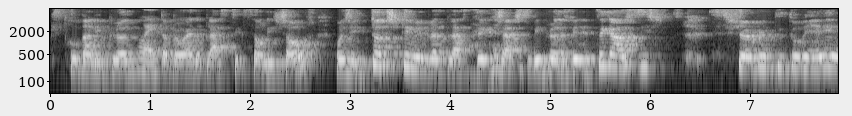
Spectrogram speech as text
qui se trouvent dans les plats de Tupperware de plastique si on les chauffe. Moi, j'ai tout jeté mes plats de plastique, j'ai acheté des plats de vide. Tu sais, quand je dis, je, suis un peu tout ou rien,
